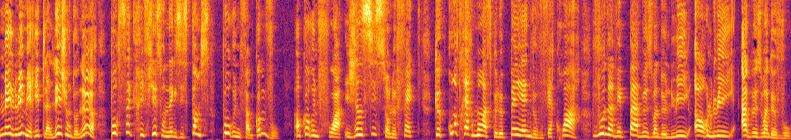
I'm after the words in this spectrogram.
mais lui mérite la Légion d'honneur pour sacrifier son existence pour une femme comme vous. Encore une fois, j'insiste sur le fait que contrairement à ce que le PN veut vous faire croire, vous n'avez pas besoin de lui, or lui a besoin de vous.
